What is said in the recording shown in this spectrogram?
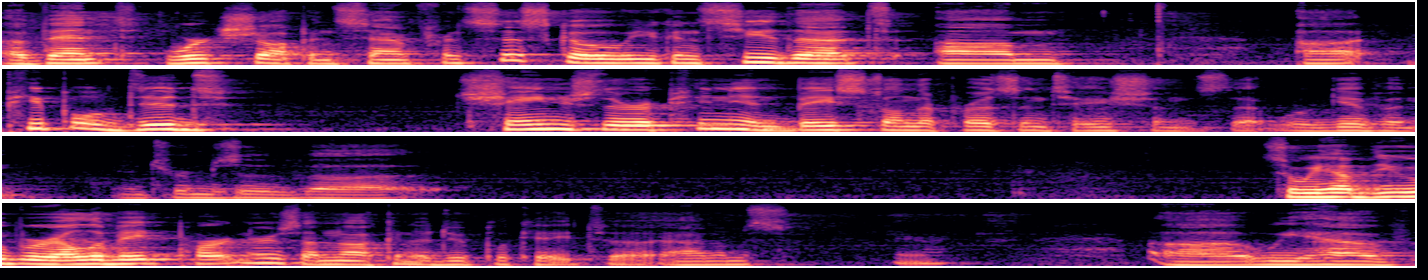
event workshop in San Francisco, you can see that um, uh, people did change their opinion based on the presentations that were given in terms of. uh, so we have the Uber Elevate partners. I'm not going to duplicate uh, Adams here. We have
